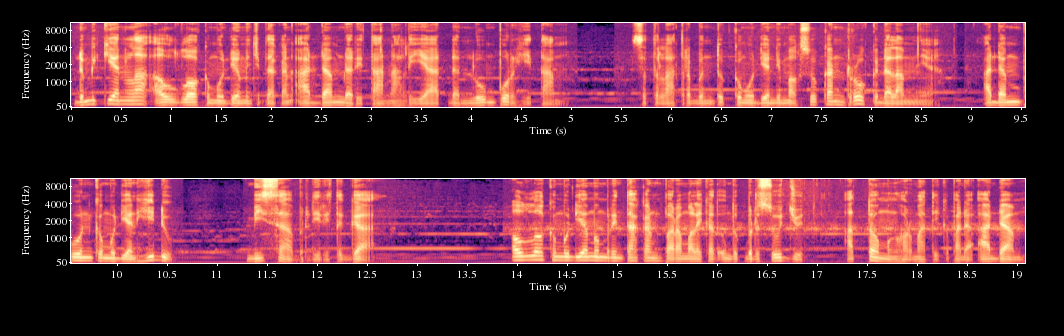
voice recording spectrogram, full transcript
Demikianlah Allah kemudian menciptakan Adam dari tanah liat dan lumpur hitam. Setelah terbentuk, kemudian dimaksudkan ruh ke dalamnya. Adam pun kemudian hidup bisa berdiri tegak. Allah kemudian memerintahkan para malaikat untuk bersujud atau menghormati kepada Adam.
